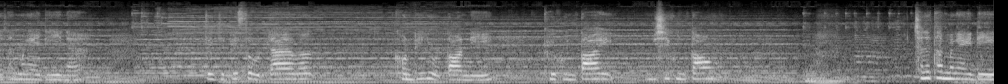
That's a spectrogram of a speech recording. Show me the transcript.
จะทำยังไงดีนะจึงจะพิสูจน์ได้ว่า คนที่อยู่ตอนนี้ คือคุณต้อยไม่ใช่คุณต้อง ฉันจะทำยังไงดี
